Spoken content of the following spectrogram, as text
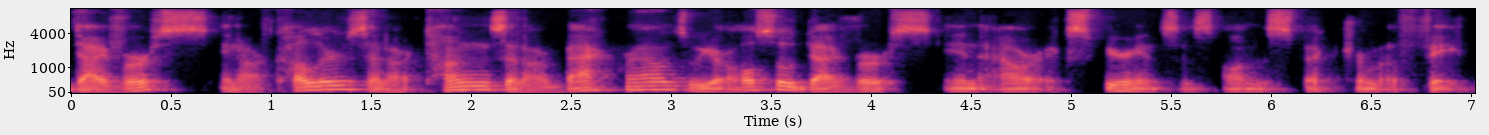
diverse in our colors and our tongues and our backgrounds. We are also diverse in our experiences on the spectrum of faith.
